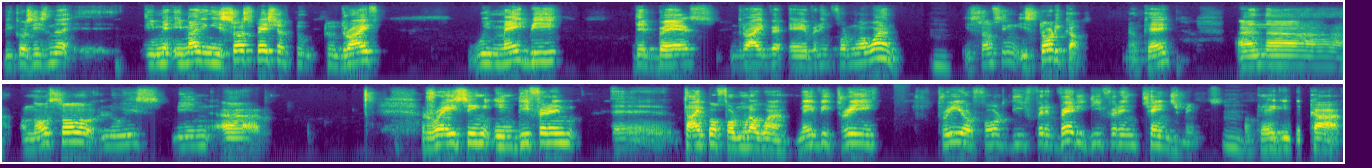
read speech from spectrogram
because he's not imagine he's so special to, to drive. We may be the best driver ever in Formula One. Mm. It's something historical, okay? And, uh, and also Lewis been uh, racing in different uh, type of Formula One, maybe three, three or four different, very different changements, mm. okay, in the car,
